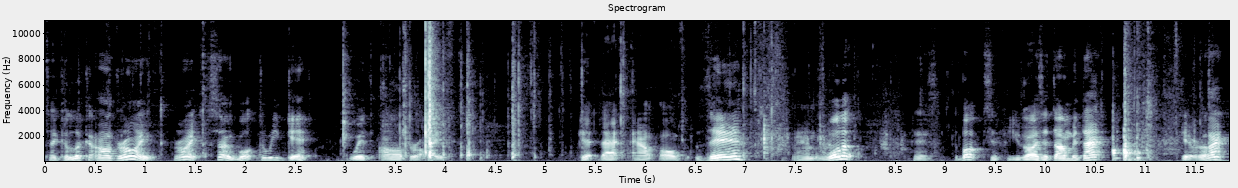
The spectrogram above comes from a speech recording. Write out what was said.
Take a look at our drive. Right, so what do we get with our drive? Get that out of there. And wallop there's the box. If you guys are done with that get rid of that.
